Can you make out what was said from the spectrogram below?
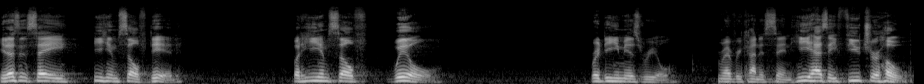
He doesn't say he himself did, but he himself will redeem Israel from every kind of sin. He has a future hope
